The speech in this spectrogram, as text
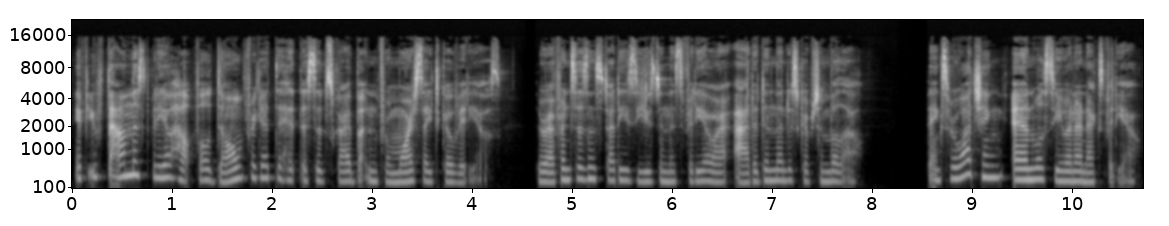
If you found this video helpful, don't forget to hit the subscribe button for more Psych2Go videos. The references and studies used in this video are added in the description below. Thanks for watching, and we'll see you in our next video.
